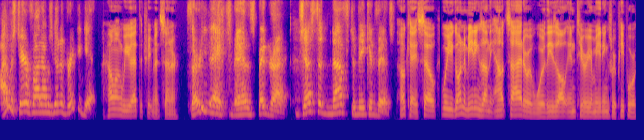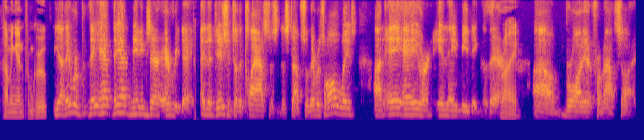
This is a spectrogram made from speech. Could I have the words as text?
I- was terrified I was going to drink again. How long were you at the treatment center? 30 days, man, it's been dry. Just enough to be convinced. Okay, so were you going to meetings on the outside, or were these all interior meetings where people were coming in from group? Yeah, they were they had they had meetings there every day in addition to the classes and the stuff. So there was always an AA or an NA meeting there. Right. Um, brought in from outside.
